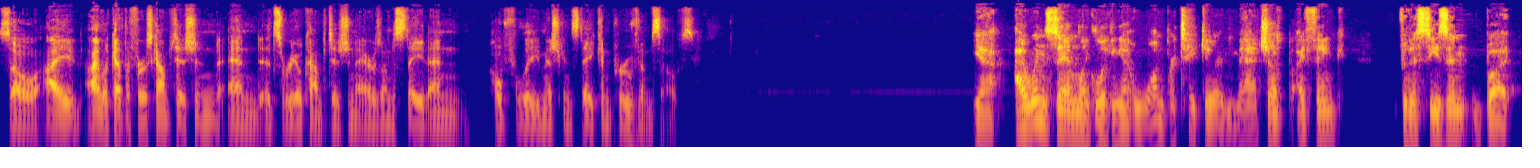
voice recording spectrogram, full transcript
So I I look at the first competition and it's a real competition at Arizona State, and hopefully Michigan State can prove themselves. Yeah, I wouldn't say I'm like looking at one particular matchup. I think for this season, but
